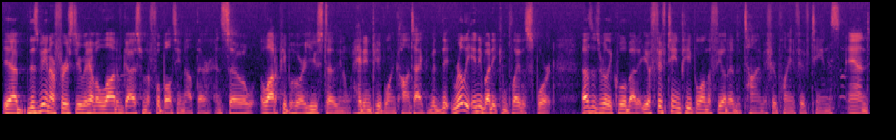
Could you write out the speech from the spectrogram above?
Yeah, this being our first year, we have a lot of guys from the football team out there, and so a lot of people who are used to you know hitting people in contact. But th- really, anybody can play the sport. That's what's really cool about it. You have 15 people on the field at a time if you're playing 15s, and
